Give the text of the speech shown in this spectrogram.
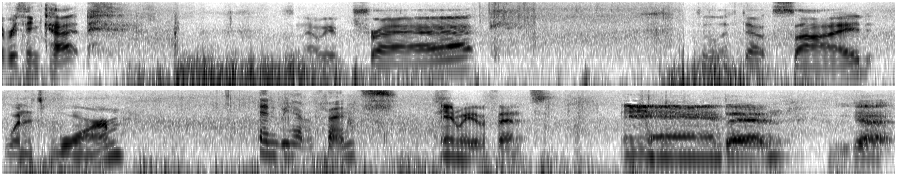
Everything cut. So now we have track to lift outside when it's warm. And we have a fence. And we have a fence. And then we got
